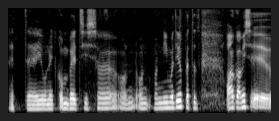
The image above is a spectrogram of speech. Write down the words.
et eh, ju neid kombeid siis eh, on, on, on niimoodi õpetatud. aga mis eh,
